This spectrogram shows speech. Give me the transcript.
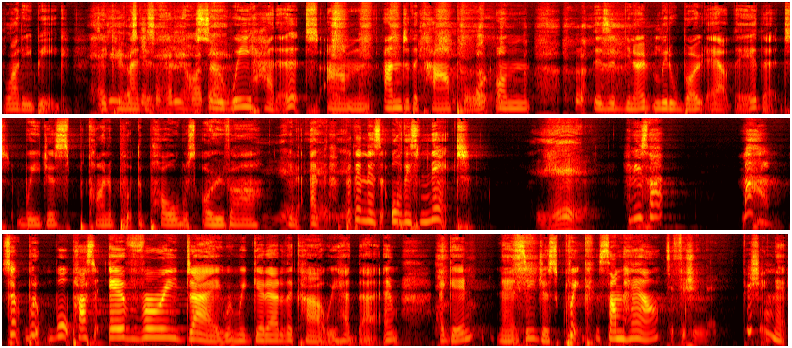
bloody big. Do you- I was gonna say, how do you hide so that? we had it um, under the carport on. There's a you know little boat out there that we just kind of put the poles over. Yeah, you know, and. But then there's all this net, Yeah. and he's like, "Mom." So we walk past every day when we get out of the car. We had that, and again, Nancy, just quick somehow It's a fishing net. fishing net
